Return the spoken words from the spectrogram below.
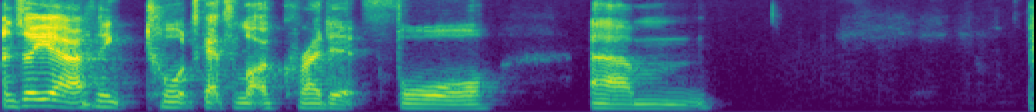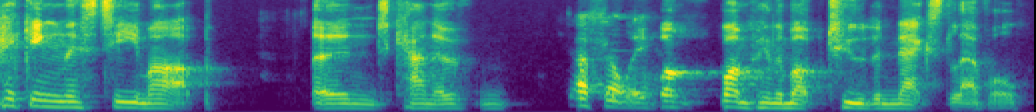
and so yeah, I think Torts gets a lot of credit for um, picking this team up and kind of Definitely. bump, bumping them up to the next level,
